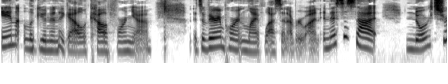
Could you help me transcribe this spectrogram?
in Laguna Niguel, California. It's a very important life lesson, everyone. And this is that Nordstrom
